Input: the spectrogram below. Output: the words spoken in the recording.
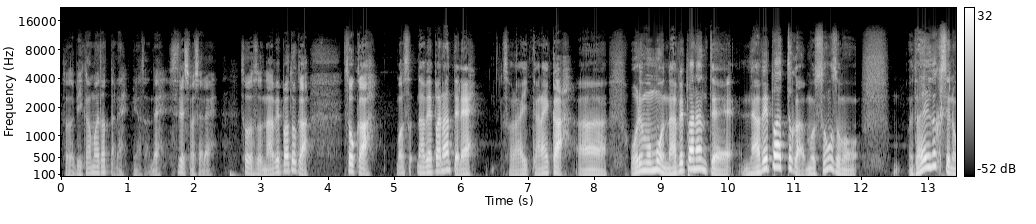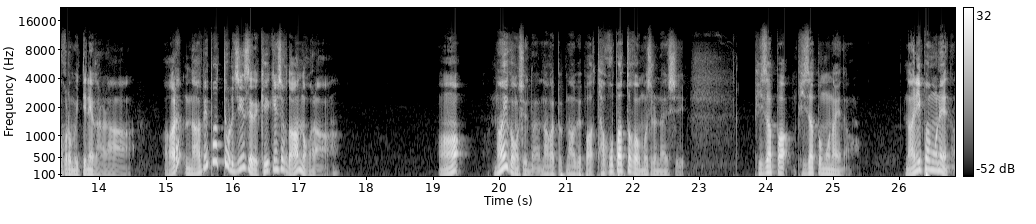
そうだ、ビカマーだったね。皆さんね。失礼しましたね。そうだ、そうだ、鍋パとか。そうか。もうそ鍋パなんてね。そらいかないか。うん。俺ももう鍋パなんて、鍋パとか、もうそもそも、大学生の頃も行ってねえからな。あれ？鍋パって俺人生で経験したことあんのかな？あ？ないかもしれない。鍋パ、タコパとかももちろんないし。ピザパ、ピザパもないな。何パもねえな。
